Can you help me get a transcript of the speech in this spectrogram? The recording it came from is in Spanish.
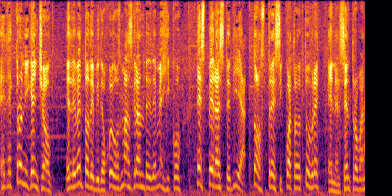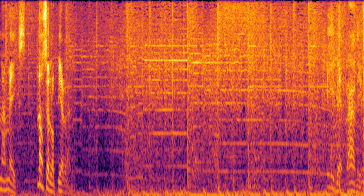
Electronic Game Show, el evento de videojuegos más grande de México, te espera este día 2, 3 y 4 de octubre en el Centro Banamex. No se lo pierdan. Vive Radio.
